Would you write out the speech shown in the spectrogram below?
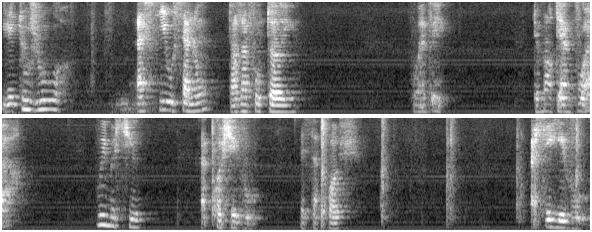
Il est toujours assis au salon dans un fauteuil. Vous avez demandé à me voir. Oui, monsieur. Approchez-vous. Elle s'approche. Asseyez-vous.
